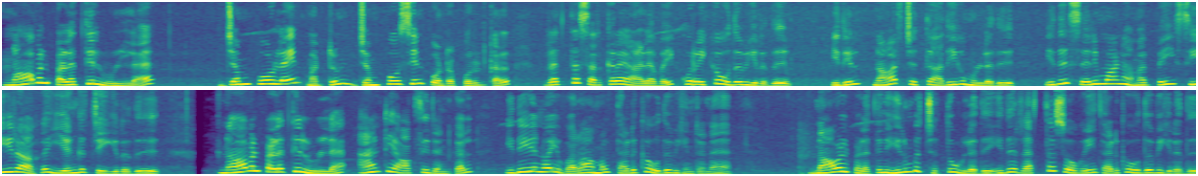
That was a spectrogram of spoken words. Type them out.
நாவல் பழத்தில் உள்ள ஜம்போலைன் மற்றும் ஜம்போசின் போன்ற பொருட்கள் இரத்த சர்க்கரை அளவை குறைக்க உதவுகிறது. இதில் நார்ச்சத்து அதிகம் உள்ளது இது செரிமான அமைப்பை சீராக இயங்கச் செய்கிறது. நாவல் பழத்தில் உள்ள ஆன்டி ஆக்சிடென்ட்கள் இதய நோய் வராமல் தடுக்க உதவுகின்றன. நாவல் பழத்தில் இரும்புச்சத்து உள்ளது. இது இரத்த சோகையை தடுக்க உதவுகிறது.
